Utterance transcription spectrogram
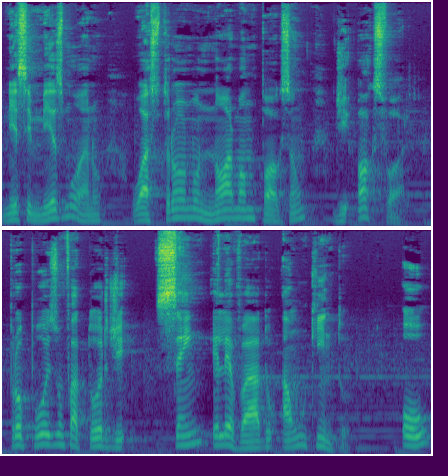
nesse mesmo ano, o astrônomo Norman Pogson, de Oxford, propôs um fator de 100 elevado a 1 quinto, ou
